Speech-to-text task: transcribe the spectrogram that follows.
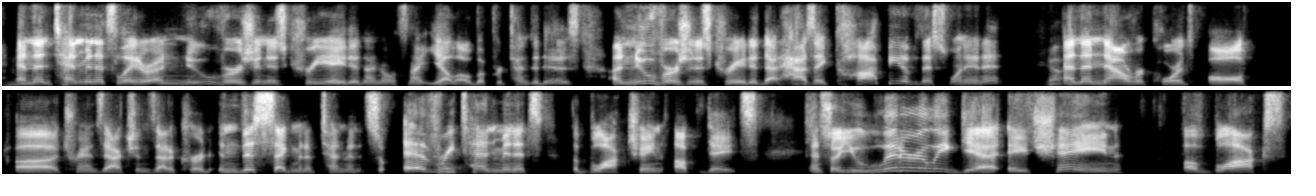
Mm-hmm. And then 10 minutes later, a new version is created. I know it's not yellow, but pretend it is. A new version is created that has a copy of this one in it yeah. and then now records all uh, transactions that occurred in this segment of 10 minutes. So every 10 minutes, the blockchain updates. And so you literally get a chain of blocks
